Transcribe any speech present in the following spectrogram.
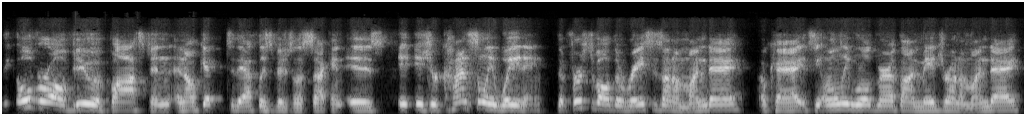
the overall view of Boston, and I'll get to the Athletes Village in a second, is is you're constantly waiting. The, first of all, the race is on a Monday. Okay, it's the only World Marathon major on a Monday.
